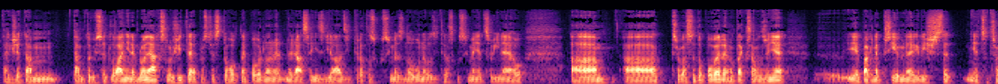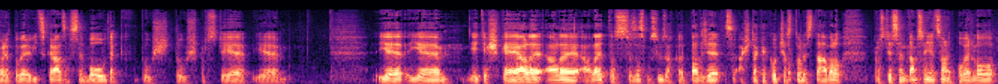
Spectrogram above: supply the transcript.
Takže tam, tam to vysvětlování nebylo nějak složité, prostě z toho nepovedlo, nedá se nic dělat, zítra to zkusíme znovu, nebo zítra zkusíme něco jiného a, a třeba se to povede. No tak samozřejmě je pak nepříjemné, když se něco třeba nepovede víckrát za sebou, tak to už, to už prostě je, je, je, je, je těžké, ale, ale, ale to se zase musím zaklepat, že se až tak jako často nestávalo. Prostě sem tam se něco nepovedlo,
